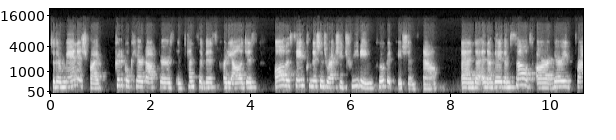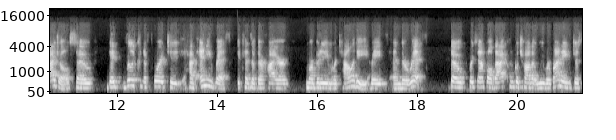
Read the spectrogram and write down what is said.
So they're managed by critical care doctors, intensivists, cardiologists, all the same clinicians were actually treating COVID patients now. And, uh, and they themselves are very fragile. So they really couldn't afford to have any risk because of their higher morbidity and mortality rates and their risk. So, for example, that clinical trial that we were running just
